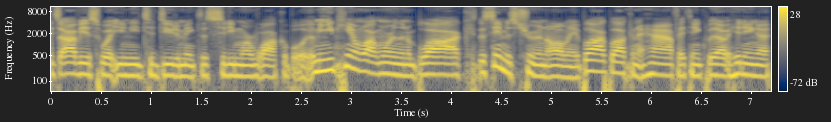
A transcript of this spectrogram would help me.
it's obvious what you need to do to make the city more walkable. I mean, you can't walk more than a block. The same is true in Albany. A block, block and a half, I think, without hitting a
